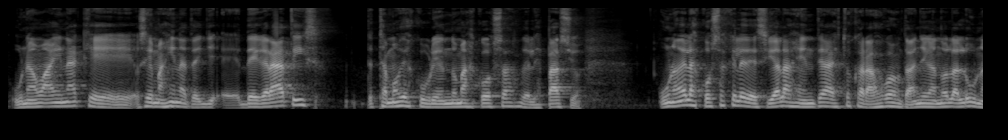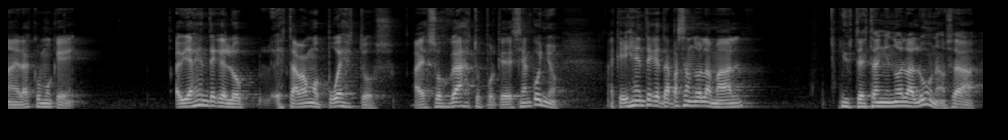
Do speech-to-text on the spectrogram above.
una vaina que, o sea, imagínate, de gratis estamos descubriendo más cosas del espacio. Una de las cosas que le decía la gente a estos carajos cuando estaban llegando a la luna era como que había gente que lo, estaban opuestos a esos gastos porque decían, coño, aquí hay gente que está pasándola mal y ustedes están yendo a la luna. O sea,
